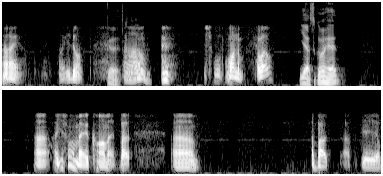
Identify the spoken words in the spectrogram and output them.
Hi, how you doing? Good. Um, just want to. Hello. Yes, go ahead. Uh, I just want to make a comment about um, about uh, the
